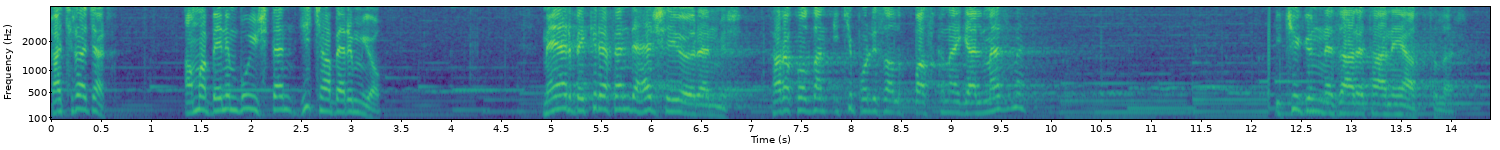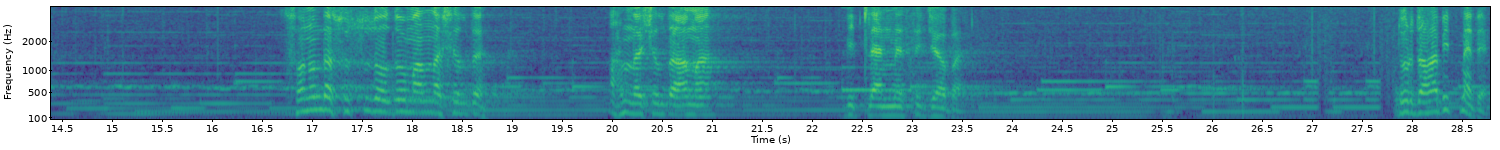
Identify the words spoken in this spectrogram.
Kaçıracak. Ama benim bu işten hiç haberim yok. Meğer Bekir Efendi her şeyi öğrenmiş. Karakoldan iki polis alıp baskına gelmez mi? İki gün nezarethaneye attılar. Sonunda suçsuz olduğum anlaşıldı. Anlaşıldı ama... ...bitlenmesi caba. Dur daha bitmedi.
